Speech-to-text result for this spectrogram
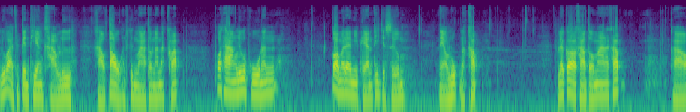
หรือว่าจะเป็นเพียงข่าวลือข่าวเต้ากันขึ้นมาเท่านั้นนะครับ เพราะทางลิเวอร์พูลนั้น ก็ไม่ได้มีแผนที่จะเสริมแนวลุกนะครับ แล้วก็ข่าวต่อมานะครับ ข่าว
